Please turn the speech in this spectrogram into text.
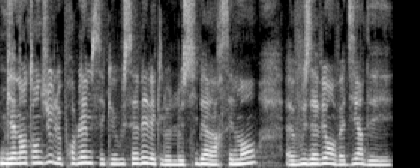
Bien entendu, le problème, c'est que vous savez, avec le, le cyberharcèlement, euh, vous avez, on va dire, des,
